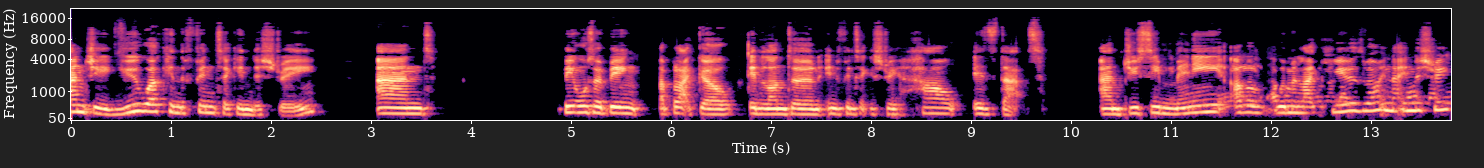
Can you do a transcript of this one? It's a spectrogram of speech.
Angie, you work in the fintech industry, and being also being a black girl in London in the fintech industry, how is that? And do you see many other women like you as well in that industry?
